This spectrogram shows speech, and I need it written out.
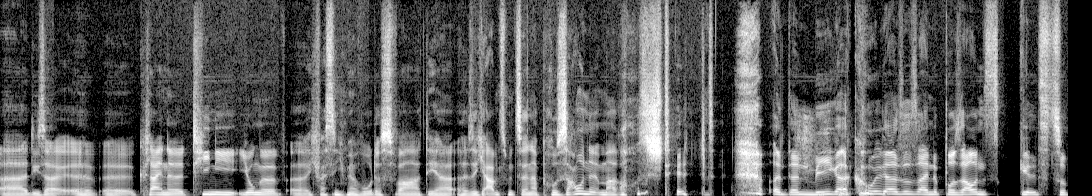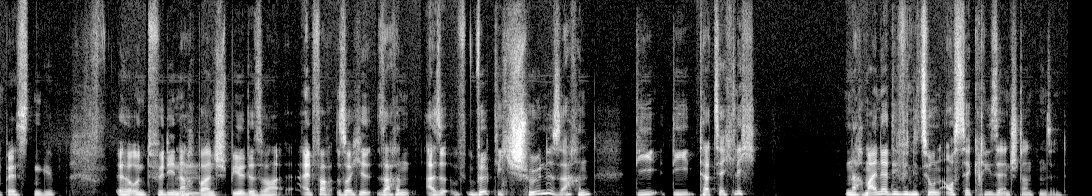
äh, dieser äh, äh, kleine Teenie-Junge, äh, ich weiß nicht mehr, wo das war, der äh, sich abends mit seiner Posaune immer rausstellt und dann mega cool also seine Posaunenskills zum Besten gibt äh, und für die mhm. Nachbarn spielt. Das war einfach solche Sachen, also wirklich schöne Sachen, die, die tatsächlich nach meiner Definition aus der Krise entstanden sind.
